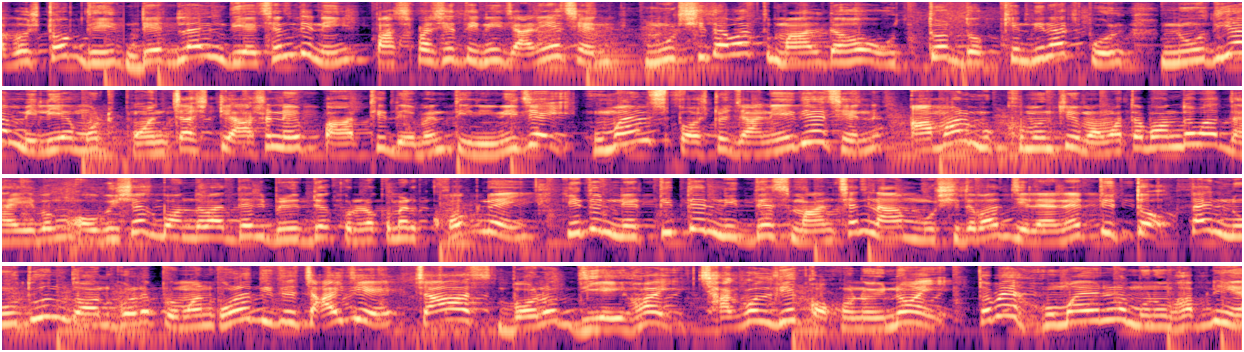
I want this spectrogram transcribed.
আগস্ট অবধি ডেডলাইন দিয়েছেন তিনি। পাশাপাশি তিনি জানিয়েছেন, মুর্শিদাবাদ, মালদহ, উত্তর, দক্ষিণ দিনাজপুর, নদিয়া মিলিয়ে মোট পঞ্চাশটি আসনে প্রার্থী দেবেন তিনি নিজেই। হুমায়ুন স্পষ্ট জানিয়ে দিয়েছেন, আমার মুখ্যমন্ত্রী মমতা বন্দ্যোপাধ্যায় এবং অভিষেক বন্দ্যোপাধ্যায়ের বিরুদ্ধে কোনো রকমের ক্ষোভ নেই, কিন্তু নেতৃত্বের নির্দেশ মানছেন না মুর্শিদাবাদ জেলার নেতৃত্ব। তাই নতুন দল গড়ে প্রমাণ করে দিতে চাই যে চাষ বলদ দিয়েই হয়, ছাগল দিয়ে কখনোই নয়। তবে হুমায়ুনের মনোভাব নিয়ে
